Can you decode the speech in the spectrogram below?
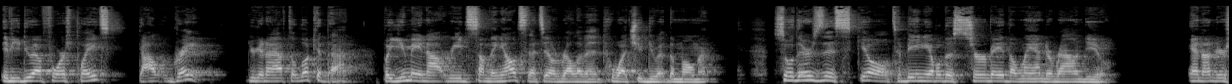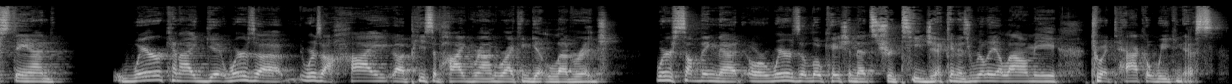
If you do have force plates, great. You're going to have to look at that, but you may not read something else that's irrelevant to what you do at the moment. So there's this skill to being able to survey the land around you and understand where can I get, where's a, where's a high a piece of high ground where I can get leverage? Where's something that, or where's a location that's strategic and is really allowing me to attack a weakness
